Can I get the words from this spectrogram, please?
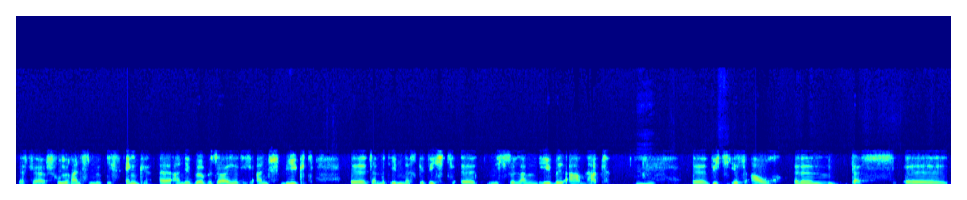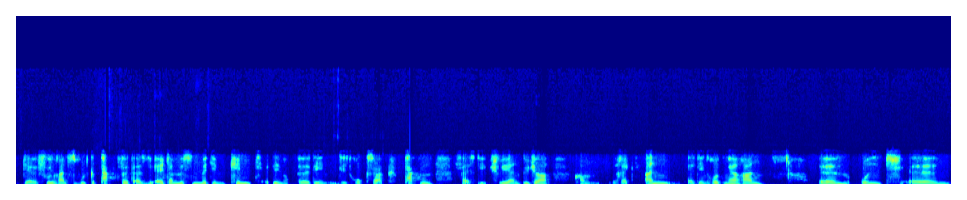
dass der Schulranzen möglichst eng äh, an die Wirbelsäule sich anschmiegt, äh, damit eben das Gewicht äh, nicht so langen Hebelarm hat. Mhm. Äh, wichtig ist auch, ähm, dass äh, der Schulranzen gut gepackt wird. Also die Eltern müssen mit dem Kind den, äh, den, den Rucksack packen. Das heißt, die schweren Bücher kommen direkt an äh, den Rücken heran. Ähm, und ähm,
